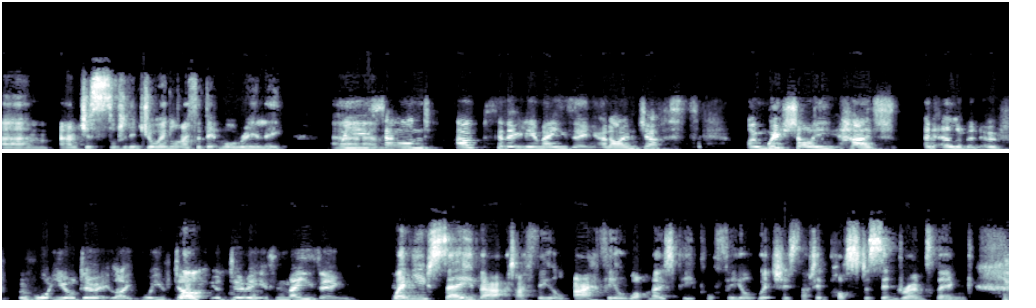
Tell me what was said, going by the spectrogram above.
um, and just sort of enjoying life a bit more, really. Well, you um, sound absolutely amazing, and I'm just, I wish I had an element of of what you're doing like what you've done well, what you're doing. It's amazing. when you say that i feel i feel what most people feel which is that imposter syndrome thing.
